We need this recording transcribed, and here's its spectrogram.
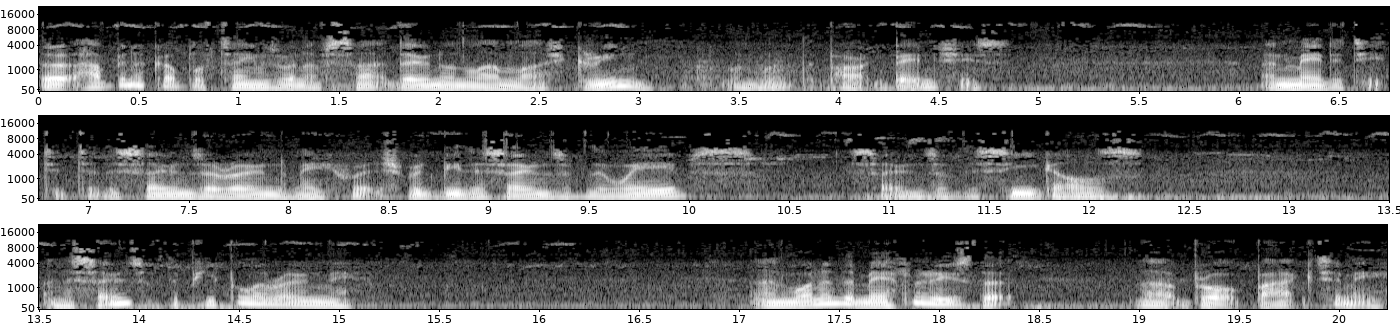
There have been a couple of times when I've sat down on Lamlash Green on one of the park benches and meditated to the sounds around me, which would be the sounds of the waves, sounds of the seagulls, and the sounds of the people around me. And one of the memories that that brought back to me,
